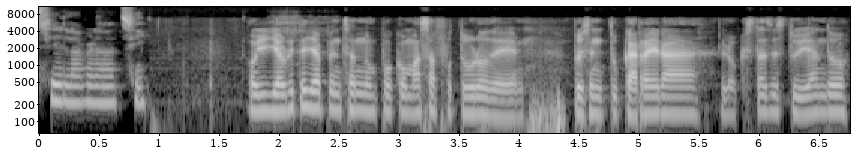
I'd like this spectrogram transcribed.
sí, la verdad, sí. Oye, y ahorita ya pensando un poco más a futuro de, pues en tu carrera, lo que estás estudiando,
